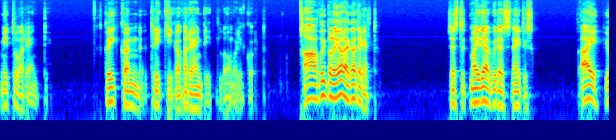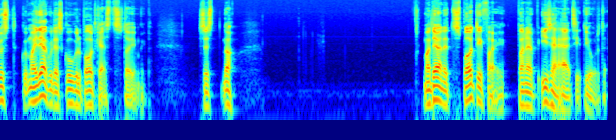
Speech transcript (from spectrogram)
mitu varianti kõik on trikiga variandid loomulikult. aa, võib-olla ei ole ka tegelikult. Sest et ma ei tea, kuidas näiteks, ai, just, ma ei tea, kuidas Google Podcasts toimib. sest noh, ma tean, et Spotify paneb ise ad'id juurde.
